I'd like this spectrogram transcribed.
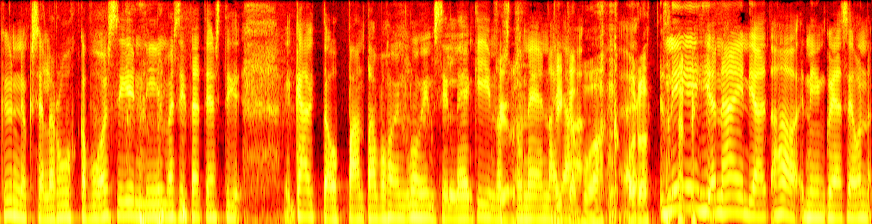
kynnyksellä ruuhkavuosiin, niin mä sitä tietysti käyttöoppaan tavoin luin silleen kiinnostuneena. Kyllä, mikä ja, mua odottaa. Niin ja näin. Ja, aha, niin kuin, ja se on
